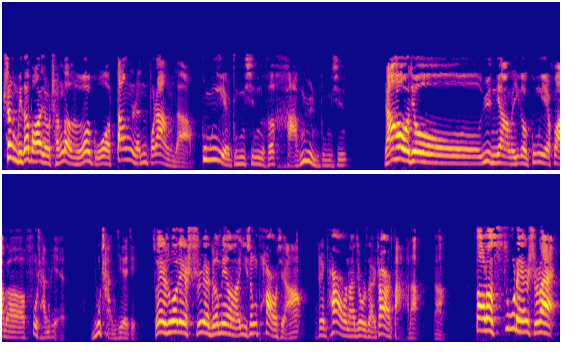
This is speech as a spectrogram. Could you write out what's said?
圣彼得堡就成了俄国当仁不让的工业中心和航运中心，然后就酝酿了一个工业化的副产品——无产阶级。所以说，这十月革命啊，一声炮响，这炮呢就是在这儿打的啊。到了苏联时代，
